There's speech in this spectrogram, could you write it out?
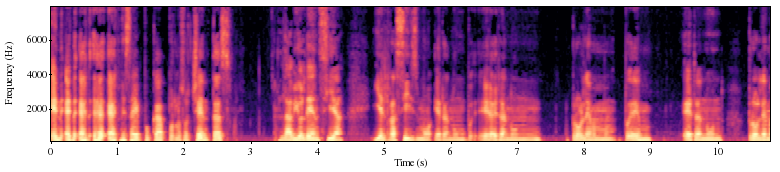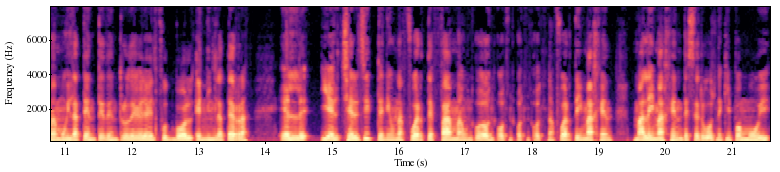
En, en, en, esa época, por los ochentas, la violencia y el racismo eran un, eran un problema em, eran un problema muy latente dentro del fútbol en Inglaterra. el, y el Chelsea tenía una fuerte fama, o, una fuerte imagen, mala imagen de ser un equipo muy,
